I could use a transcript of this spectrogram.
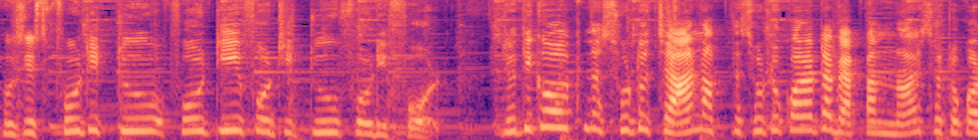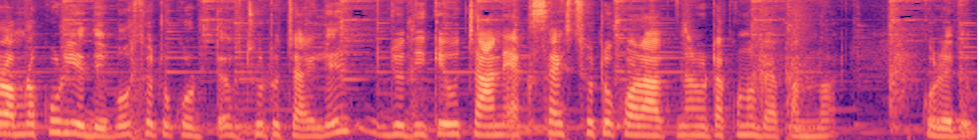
which is forty two forty forty two forty four যদি কেউ আপনার ছোটো চান, আপনার ছোটো করাটা ব্যাপার নয়, ছোটো করা আমরা করিয়ে দেবো, ছোটো করতে, ছোটো চাইলে যদি কেউ চান এক সাইজ ছোটো করা, আপনার ওটা কোনো ব্যাপার নয়, করে দেব।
